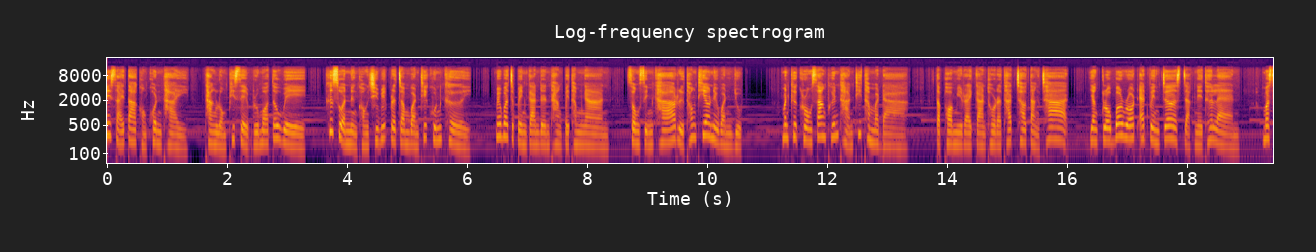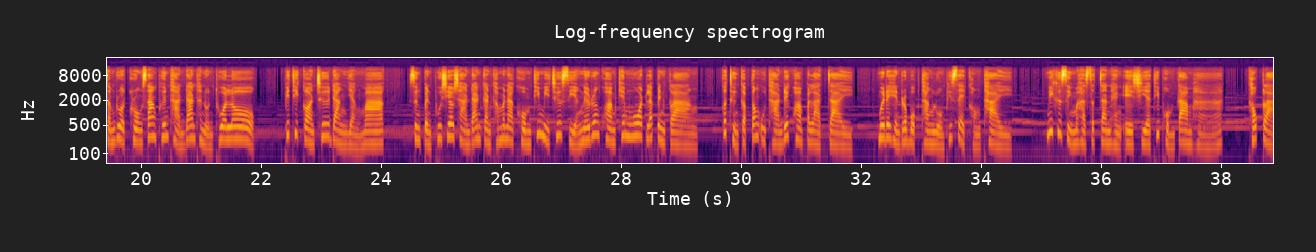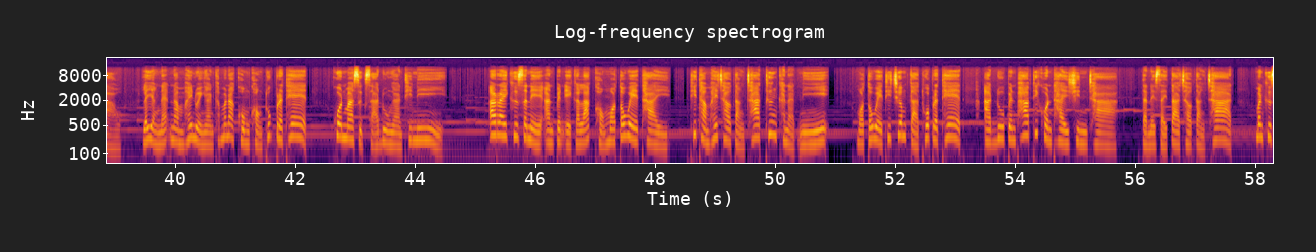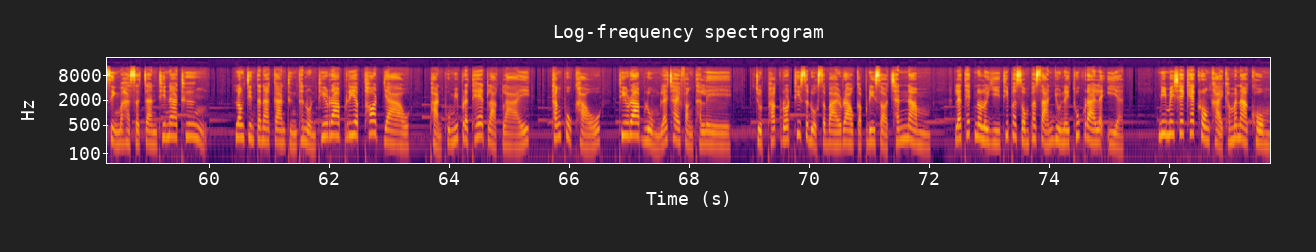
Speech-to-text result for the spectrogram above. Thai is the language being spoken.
ในสายตาของคนไทย ทางหลวงพิเศษหรือมอเตอร์เวย์คือส่วนหนึ่งของชีวิตประจำวันที่คุ้นเคย ไม่ว่าจะเป็นการเดินทางไปทำงาน ส่งสินค้าหรือท่องเที่ยวในวันหยุด มันคือโครงสร้างพื้นฐานที่ธรรมดา แต่พอมีรายการโทรทัศน์ชาวต่างชาติ อย่าง Global Road Adventures จากเนเธอร์แลนด์ มาสำรวจโครงสร้างพื้นฐานด้านถนนทั่วโลก พิธีกรชื่อดังอย่างมาร์คซึ่งเป็นผู้เชี่ยวชาญด้านการคมนาคมที่มีชื่อเสียงในเรื่องความเข้มงวดและเป็นกลาง ก็ถึงกับต้องอุทานด้วยความประหลาดใจ เมื่อได้เห็นระบบทางหลวงพิเศษของไทย นี่คือสิ่งมหัศจรรย์แห่งเอเชียที่ผมตามหา เขากล่าว และยังแนะนำให้หน่วยงานคมนาคมของทุกประเทศ ควรมาศึกษาดูงานที่นี่ อะไรคือเสน่ห์อันเป็นเอกลักษณ์ของมอเตอร์เวย์ไทย ที่ทำให้ชาวต่างชาติทึ่งขนาดนี้ มอเตอร์เวย์ที่เชื่อมกาทั่วประเทศ อาจดูเป็นภาพที่คนไทยชินชา แต่ในสายตาชาวต่างชาติ มันคือสิ่งมหัศจรรย์ที่น่าทึ่ง ลองจินตนาการถึงถนนที่ราบเรียบทอดยาว ผ่านภูมิประเทศหลากหลาย ทั้งภูเขาที่ราบหลุ่มและชายฝั่งทะเล จุดพักรถที่สะดวกสบายราวกับรีสอร์ทชั้นนำและเทคโนโลยีที่ผสมผสานอยู่ในทุกรายละเอียด นี่ไม่ใช่แค่โครงข่ายคมนาคม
